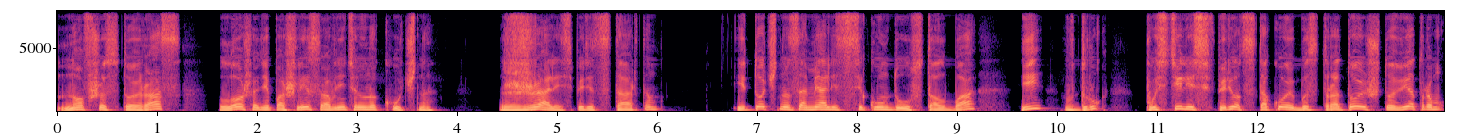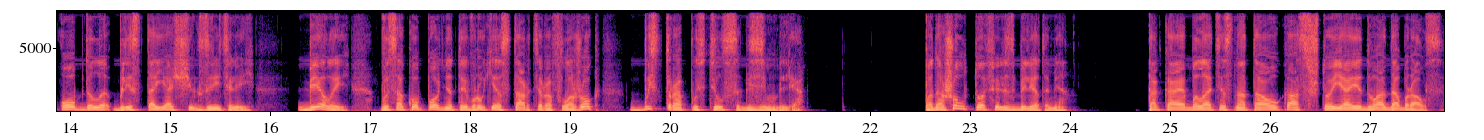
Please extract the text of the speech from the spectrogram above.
Но в шестой раз лошади пошли сравнительно кучно. Сжались перед стартом и точно замялись секунду у столба, и вдруг пустились вперед с такой быстротой, что ветром обдало блестящих зрителей — Белый, высоко поднятый в руке стартера флажок, быстро опустился к земле. Подошел Тофель с билетами. Такая была теснота указ, что я едва добрался.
